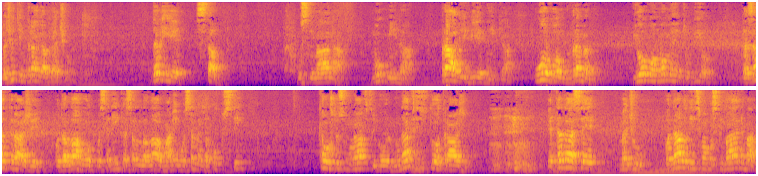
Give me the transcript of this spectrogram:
Međutim, draga braćo, da li je stav muslimana, mu'mina, pravih vjernika u ovom vremenu i u ovom momentu bio da zatraže od Allahovog poslanika sallallahu alaihi wa sallam da popusti kao što su munafici govorili, munafici su to tražili. Jer tada se među podnavodnicima muslimanima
